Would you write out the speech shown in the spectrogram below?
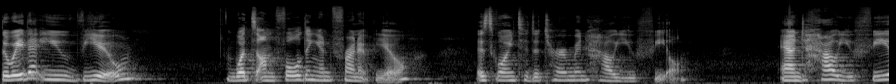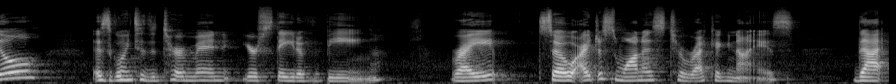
the way that you view what's unfolding in front of you is going to determine how you feel. And how you feel is going to determine your state of being, right? So I just want us to recognize that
